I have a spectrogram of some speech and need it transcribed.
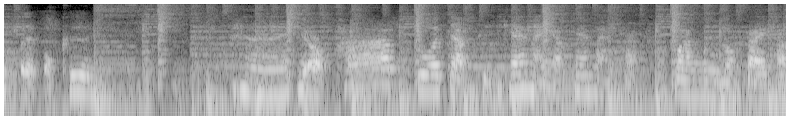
ดเปิดอกขึ้น หายใจออกพับตัวจับถึงแค่ไหนเอาแค่นั้นค่ะ วางมือลงไปค่ะ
